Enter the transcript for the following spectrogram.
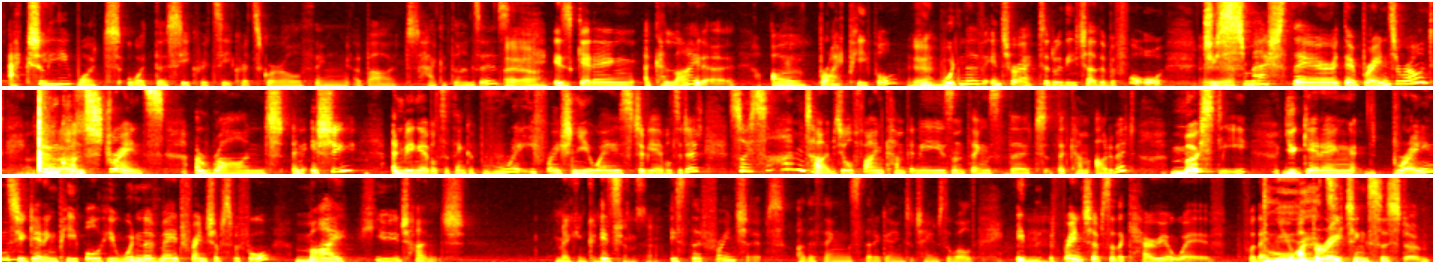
actually, what what the secret secret squirrel thing about hackathons is Yeah. is getting a collider of hmm. bright people Yeah. who wouldn't have interacted with each other before to smash their their brains around in badass. constraints around an issue and being able to think of really fresh new ways to be able to do it. So sometimes you'll find companies and things that that come out of it. Mostly you're getting brains, you're getting people who wouldn't have made friendships before. My huge hunch Making connections. yeah. is that friendships are the things that are going to change the world. It, hmm. Friendships are the carrier wave for that new operating system.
